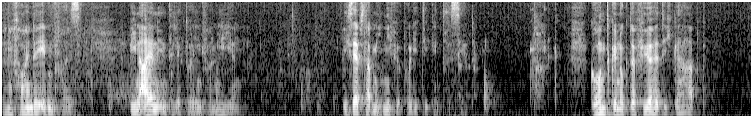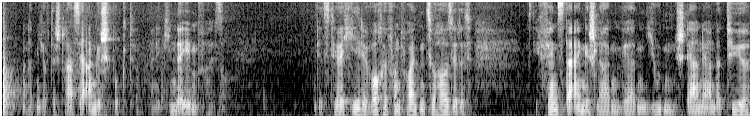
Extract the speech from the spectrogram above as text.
Seine Freunde ebenfalls. Wie in allen intellektuellen Familien. Ich selbst habe mich nie für Politik interessiert. Grund genug dafür hätte ich gehabt. Man hat mich auf der Straße angespuckt, meine Kinder ebenfalls. Und jetzt höre ich jede Woche von Freunden zu Hause, dass, die Fenster eingeschlagen werden, Judensterne an der Tür,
